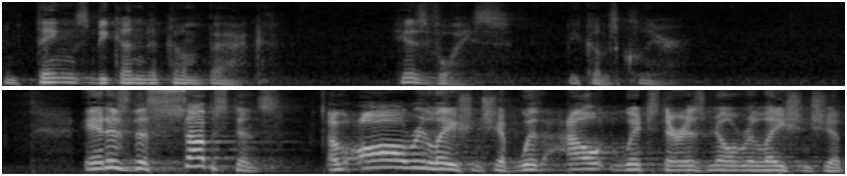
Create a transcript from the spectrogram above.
and things begin to come back. His voice becomes clear. It is the substance of all relationship, without which there is no relationship.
